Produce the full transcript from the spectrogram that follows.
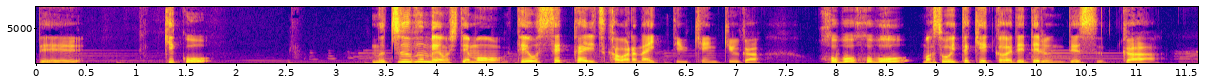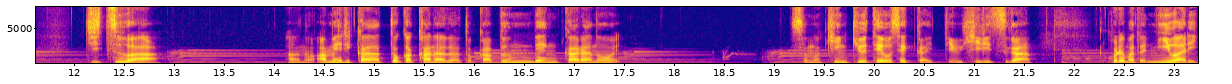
で結構無痛分娩をしても帝王切開率変わらないっていう研究がほぼほぼ、まあ、そういった結果が出てるんですが実はあのアメリカとかカナダとか分娩からのその緊急帝王切開っていう比率がこれまた2割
